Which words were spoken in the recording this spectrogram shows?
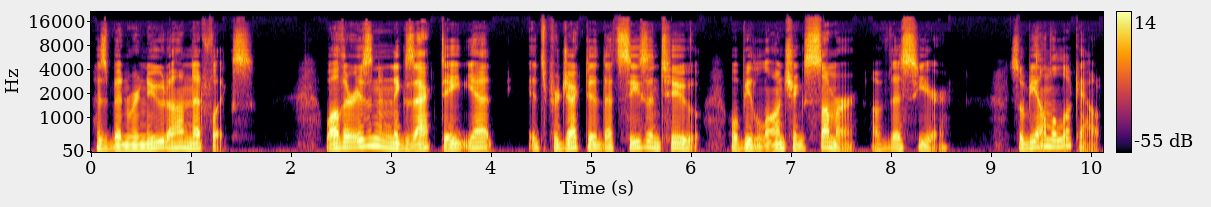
has been renewed on Netflix. While there isn't an exact date yet, it's projected that season 2 will be launching summer of this year. So be on the lookout.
